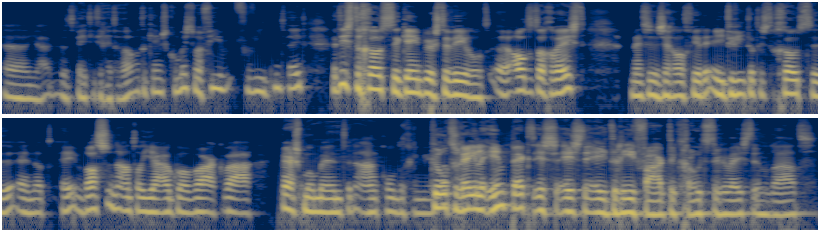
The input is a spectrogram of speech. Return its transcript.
uh, ja, dat weet iedereen toch wel wat de Gamescom is, maar voor, voor wie het niet weet, het is de grootste gamebeurs ter wereld. Uh, altijd al geweest. Mensen zeggen altijd via de E3, dat is de grootste. En dat was een aantal jaar ook wel waar qua persmoment en aankondigingen. Culturele impact is, is de E3 vaak de grootste geweest, inderdaad.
